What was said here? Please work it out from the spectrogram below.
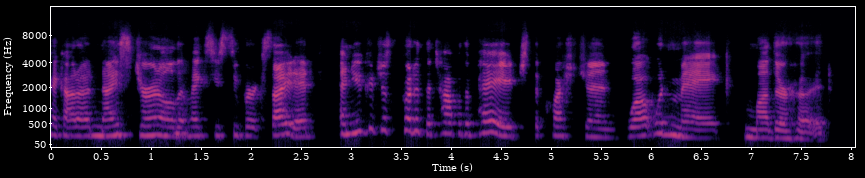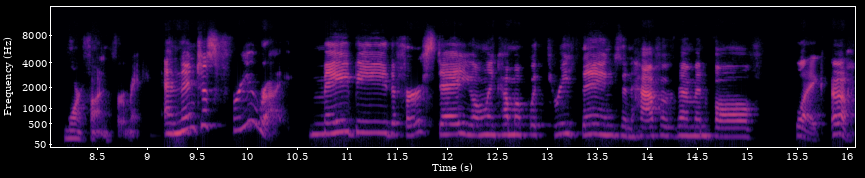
pick out a nice journal that makes you super excited. And you could just put at the top of the page the question, what would make motherhood more fun for me? And then just free write. Maybe the first day you only come up with three things and half of them involve like, oh,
